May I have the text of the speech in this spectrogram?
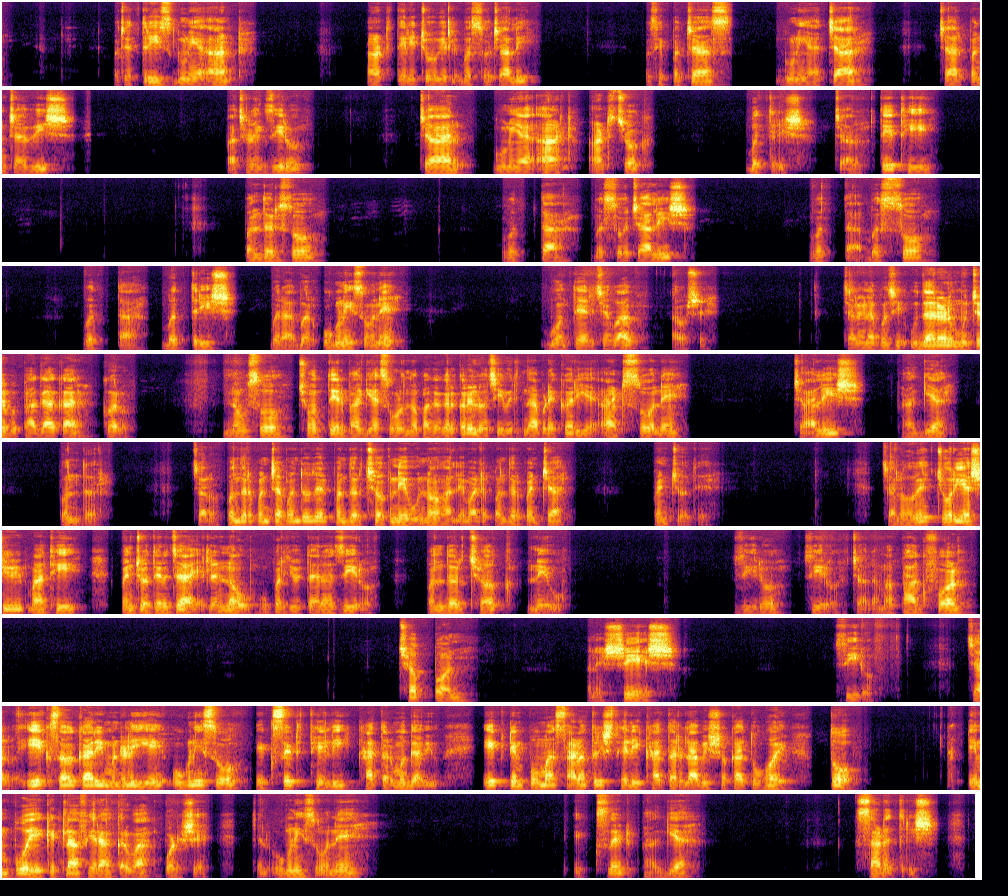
પછી ત્રીસ ગુણ્યા આઠ આઠ તેરી ચોવીસ એટલે બસો ચાલીસ. પછી પચાસ ગુણ્યા ચાર ચાર પંચા વીસ, પાછળ એક ઝીરો. ચાર ગુણ્યા આઠ આઠ ચોક બત્રીસ. ચાલો, તેથી પંદરસો વત્તા બસો ચાલીસ, વત્તા બસો, વત્તા બત્રીસ, બરાબર ઓગણીસો ને બોતેર જવાબ આવશે. ચાલો એના પછી ઉદાહરણ મુજબ ભાગાકાર કરો. નવસો છોતેર ભાગ્યા સોળનો ભાગાકાર કરેલો છે, એવી રીતના આપણે કરીએ. આઠસો ને ચાલીસ ભાગ્યા પંદર. ચાલો, પંદર પંચા પંચોતેર, પંદર છક નેવું ન હાલે માટે પંદર પંચા પંચોતેર. ચાલો, હવે ચોર્યાસીમાંથી પંચોતેર જાય એટલે નવ, ઉપરથી ઉતાર્યા ઝીરો. પંદર છક નેવું ઝીરો ઝીરો. ચાલો, આમાં ભાગફળ છપ્પન અને શેષ ઝીરો. ચાલો, એક સહકારી મંડળીએ ઓગણીસો એકસઠ થેલી ખાતર મગાવ્યું. એક ટેમ્પોમાં સાડત્રીસ થેલી ખાતર લાવી શકાતું હોય તો ટેમ્પોએ કેટલા ફેરા કરવા પડશે? ચાલો, ઓગણીસો ને એકસઠ ભાગ્યા સાડત્રીસ.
